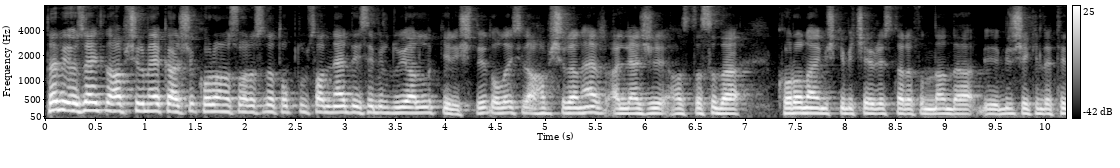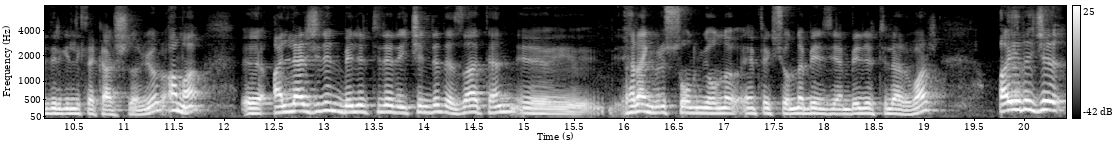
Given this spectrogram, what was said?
Tabii özellikle hapşırmaya karşı korona sonrasında toplumsal neredeyse bir duyarlılık gelişti. Dolayısıyla hapşıran her alerji hastası da koronaymış gibi çevresi tarafından da e, bir şekilde tedirginlikle karşılanıyor. Ama e, alerjinin belirtileri içinde de zaten e, herhangi bir solunum yoluna enfeksiyonuna benzeyen belirtiler var. Ayrıcı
